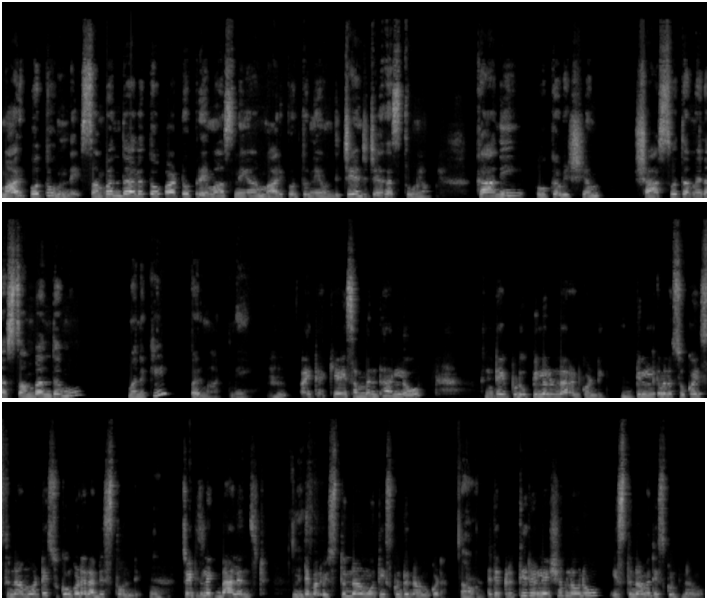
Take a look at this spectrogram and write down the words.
మారిపోతూ ఉన్నాయి. సంబంధాలతో పాటు ప్రేమ స్నేహం మారిపోతూనే ఉంది. చేంజ్ చేసేస్తున్నాం. కానీ ఒక విషయం శాశ్వతమైన సంబంధము మనకి పరమాత్మే. అయితే సంబంధాల్లో అంటే ఇప్పుడు పిల్లలు ఉన్నారనుకోండి. పిల్లలకి మనం సుఖం ఇస్తున్నాము అంటే సుఖం కూడా లభిస్తుంది. So it is like balanced అంటే మనం ఇస్తున్నాము తీసుకుంటున్నాము కూడా. అయితే ప్రతి రిలేషన్ లోనూ ఇస్తున్నాము తీసుకుంటున్నాము.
